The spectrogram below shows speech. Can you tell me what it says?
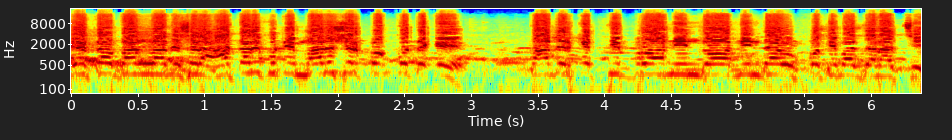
যেটা বাংলাদেশের আঠারো কোটি মানুষের পক্ষ থেকে তাদেরকে তীব্র নিন্দা নিন্দা প্রতিবাদ জানাচ্ছি।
